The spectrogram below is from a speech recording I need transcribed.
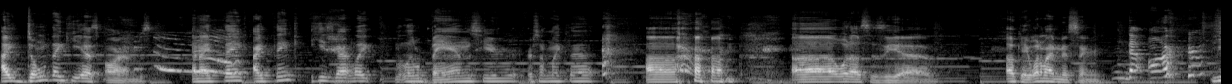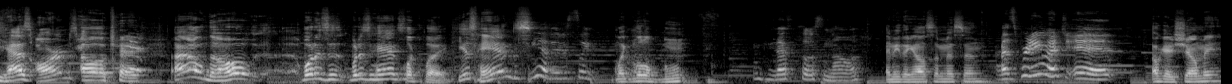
I don't think he has arms, and I think I think he's got like little bands here or something like that. Uh, uh, what else does he have? Okay, what am I missing? the arms. He has arms? Oh, okay. I don't know. What is his What does his hands look like? He has hands? Yeah, they're just like Like little boom. That's close enough. Anything else I'm missing? That's pretty much it. Okay, show me.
